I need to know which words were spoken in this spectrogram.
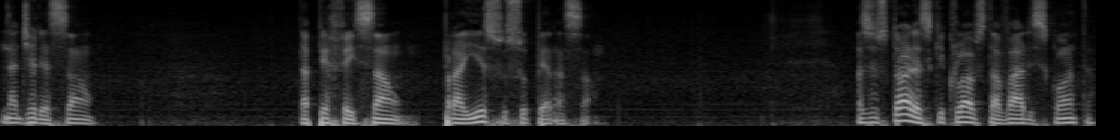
na direção da perfeição, para isso, superação. As histórias que Clóvis Tavares conta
